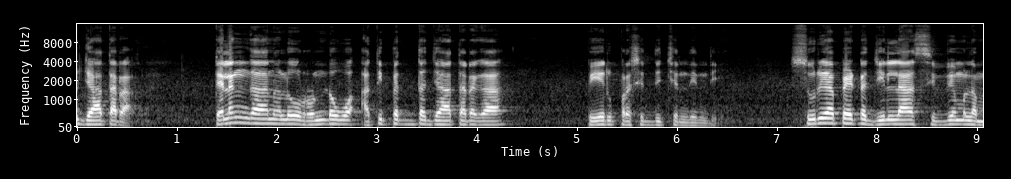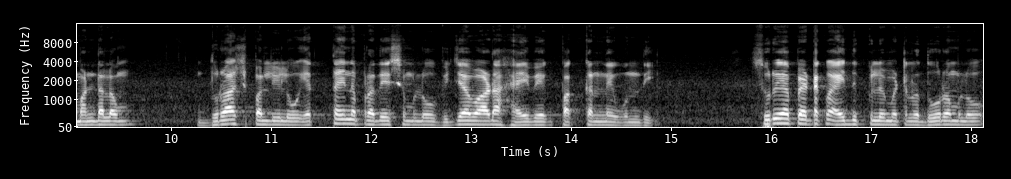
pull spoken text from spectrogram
జాతర. తెలంగాణలో రెండవ అతిపెద్ద జాతరగా పేరు ప్రసిద్ధి చెందింది. సూర్యాపేట జిల్లా శివ్యముల మండలం దురాష్పల్లిలో ఎత్తైన ప్రదేశంలో విజయవాడ హైవే పక్కనే ఉంది. సూర్యాపేటకు ఐదు కిలోమీటర్ల దూరంలో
